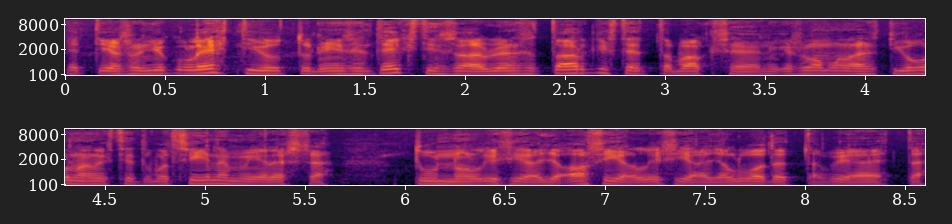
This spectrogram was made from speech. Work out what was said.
että jos on joku lehtijuttu, niin sen tekstin saa yleensä tarkistettavakseen, ja suomalaiset journalistit ovat siinä mielessä tunnollisia ja asiallisia ja luotettavia, että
